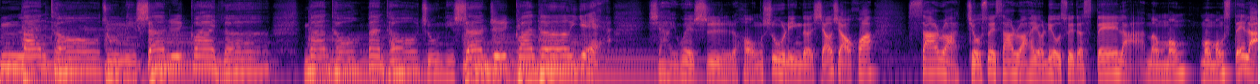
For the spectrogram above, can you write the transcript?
馒头，祝你生日快乐，馒头，馒头，祝你生日快乐，耶！下一位是红树林的小小花 Sarah，九岁 Sarah，还有六岁的 Stella，萌萌萌萌 Stella，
